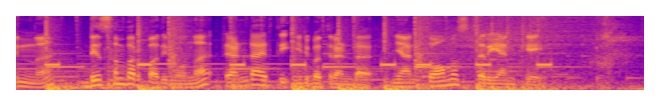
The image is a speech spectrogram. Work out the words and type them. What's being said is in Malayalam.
ഇന്ന് ഡിസംബർ പതിമൂന്ന് രണ്ടായിരത്തി ഇരുപത്തിരണ്ട്. ഞാൻ തോമസ് ചെറിയാൻ കെ.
